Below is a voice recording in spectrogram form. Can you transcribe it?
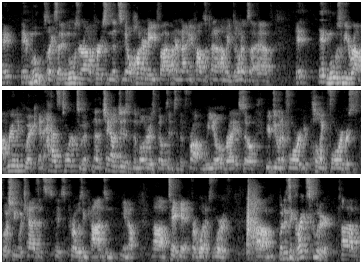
it, it moves. Like I said, it moves around a person that's, you know, 185, 190 pounds, depending on how many donuts I have it, it moves me around really quick and has torque to it. Now the challenge is, the motor is built into the front wheel, right? So you're doing it forward, you're pulling forward versus pushing, which has its, its pros and cons and, you know, um, take it for what it's worth. Um, but it's a great scooter. Um,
